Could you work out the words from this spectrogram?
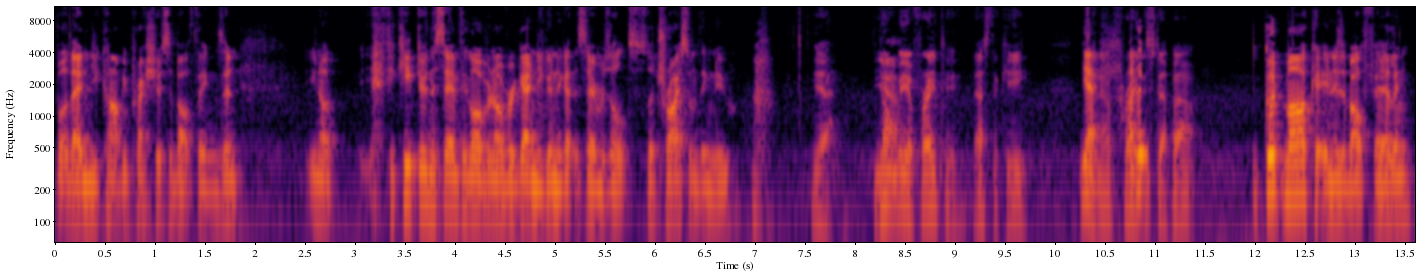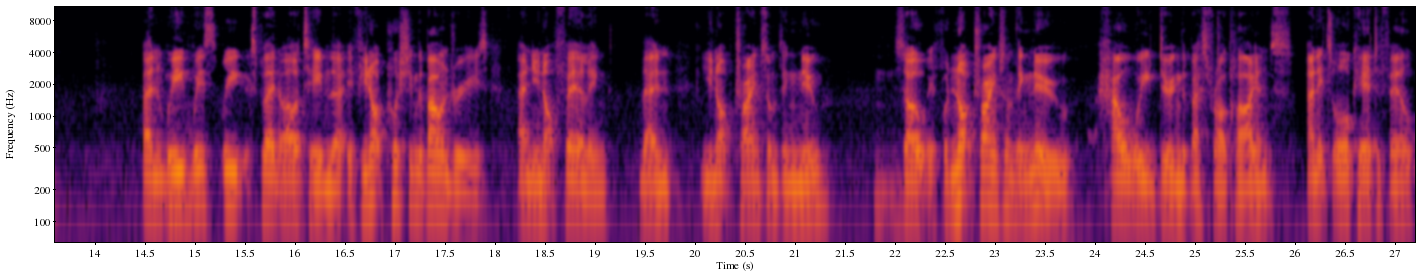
But then you can't be precious about things. And, you know, if you keep doing the same thing over and over again, you're going to get the same results. So try something new. Yeah. Yeah. Don't be afraid to. That's the key. Yeah. You know, I think to step out. good marketing is about failing. And we, mm-hmm. we, we explain to our team that if you're not pushing the boundaries and you're not failing, then you're not trying something new. So if we're not trying something new, how are we doing the best for our clients? And it's okay to fail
